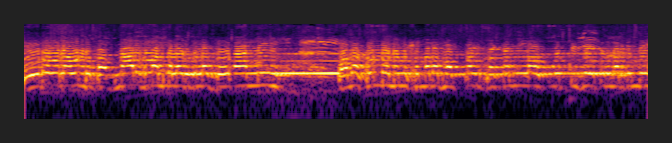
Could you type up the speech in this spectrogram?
ఏడవ రౌండ్ పద్నాలుగు వందల అడుగుల దూరాన్ని పదకొండు నిమిషముల ముప్పై సెకండ్లో పూర్తి చేయడం జరిగింది.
